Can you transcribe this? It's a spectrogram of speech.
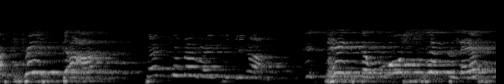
What faith does, it takes the most simplest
